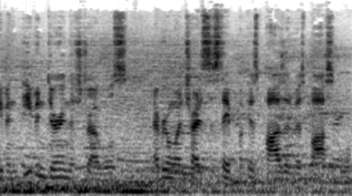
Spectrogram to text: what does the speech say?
even even during the struggles. Everyone tries to stay as positive as possible.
